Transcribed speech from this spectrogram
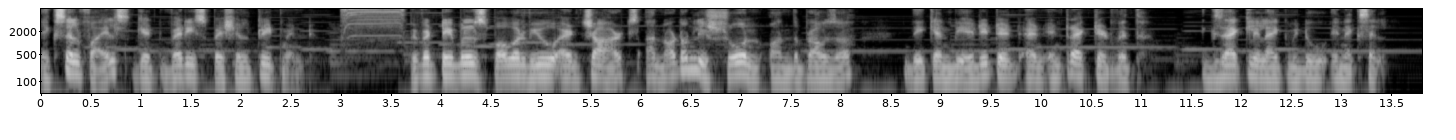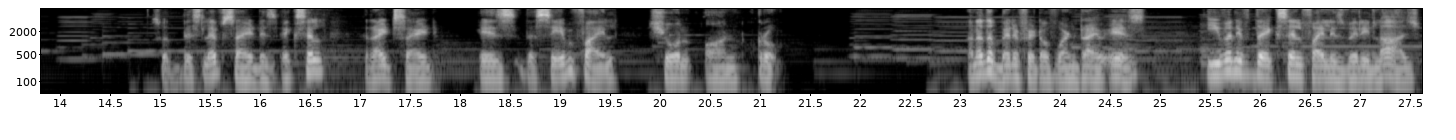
Excel files get very special treatment. Pivot tables, Power View and charts are not only shown on the browser, they can be edited and interacted with exactly like we do in Excel. So this left side is Excel, right side is the same file shown on Chrome. Another benefit of OneDrive is even if the Excel file is very large,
